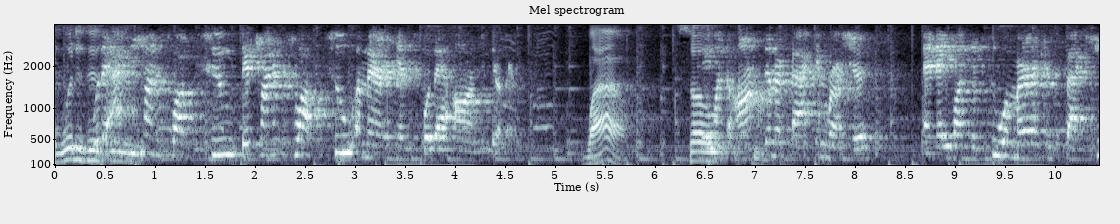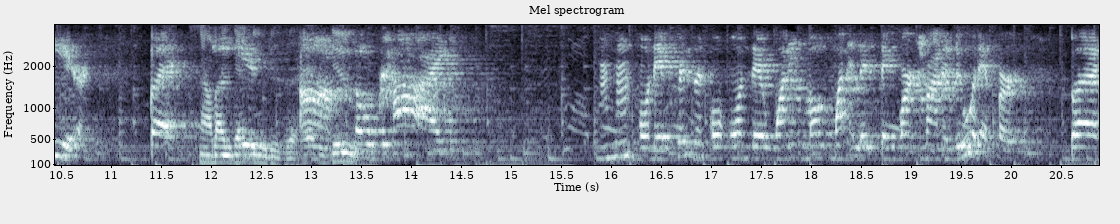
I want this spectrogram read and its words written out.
Like, what is Well, this? they're actually trying to swap two. They're trying to swap two Americans for that arms dealer. wow. So they want the arms dealer back in Russia, and they want the two Americans back here. But Sound like he that dude is a heavy um, dude. So high mhm, on their prison or on their wanted, most wanted list. They weren't trying to do it at first, but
